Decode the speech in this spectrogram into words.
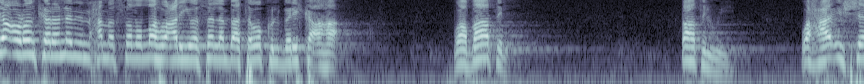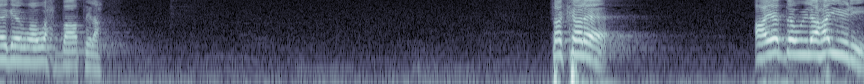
Yaa odhan kara nebi moxamed sala allahu alayh wasalam baa tawakul beri ka ahaa waa baatil. Baatil weeye waxa ay sheegeen waa wax baatila. Ta kale aayadda uu ilaahay yidhi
